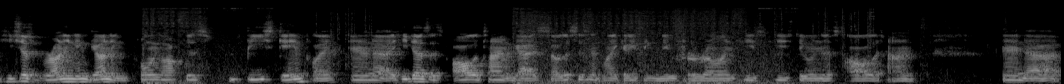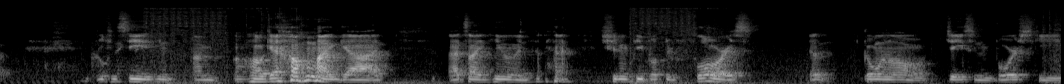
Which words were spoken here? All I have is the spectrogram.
he's just running and gunning, pulling off this beast gameplay, and uh, he does this all the time, guys. So this isn't like anything new for Rowan. He's he's doing this all the time, and uh, you can see he, I'm oh, okay, oh my god, that's unhuman. Shooting people through floors, going all Jason Borsky.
